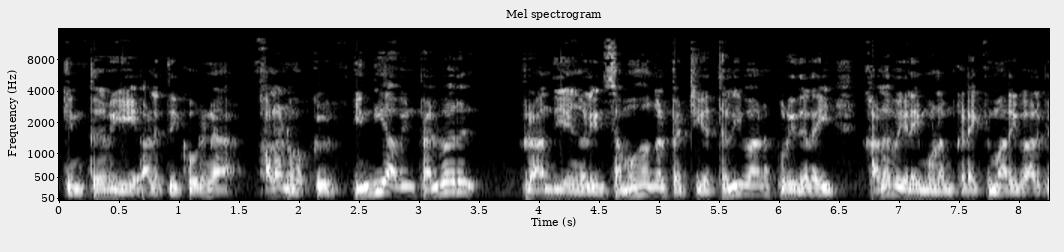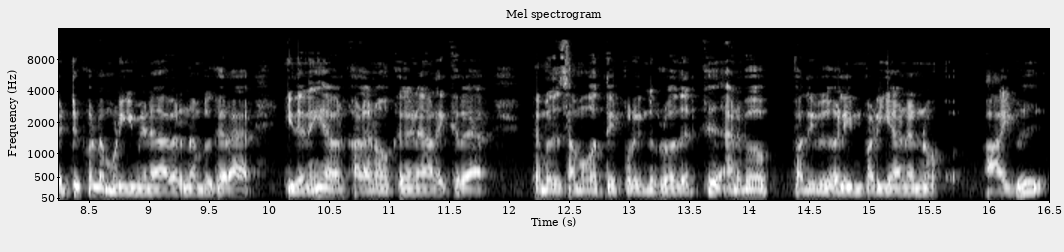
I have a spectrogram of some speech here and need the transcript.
தேவையை அழுத்தி கூறினார். கலநோக்கு. இந்தியாவின் பல்வேறு பிராந்தியங்களின் சமூகங்கள் பற்றிய தெளிவான புரிதலை களவேலை மூலம் கிடைக்கும் அறிவால் பெற்றுக்கொள்ள முடியும் என அவர் நம்புகிறார். இதனை அவர் களநோக்கு என அழைக்கிறார். எமது சமூகத்தை புரிந்து கொள்வதற்கு அனுபவ பதிவுகளின் படியான ஆய்வு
